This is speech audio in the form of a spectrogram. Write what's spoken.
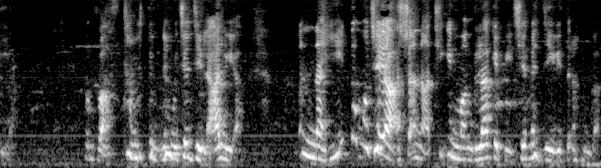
दिया। वास्तव में तुमने मुझे जिला लिया। नहीं तो मुझे आशा ना थी कि मंगला के पीछे मैं जीवित रहूँगा।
